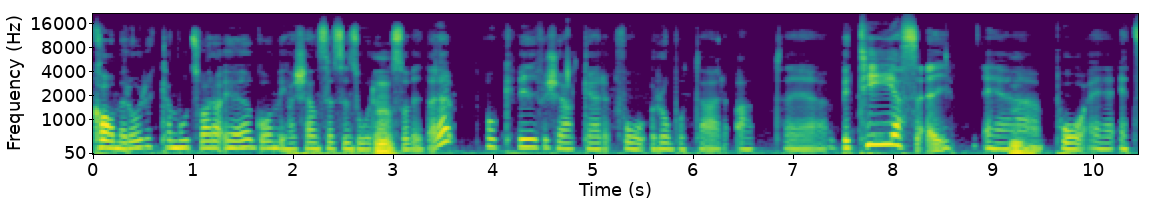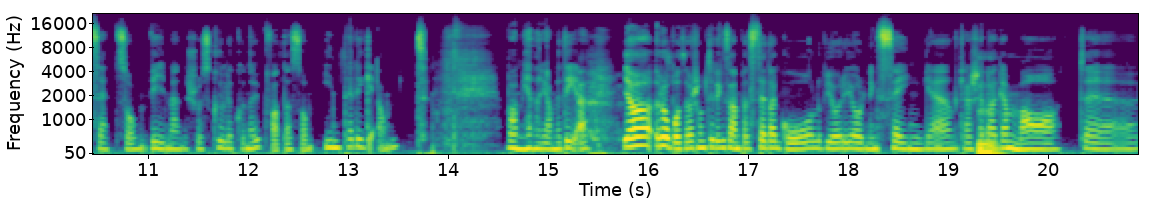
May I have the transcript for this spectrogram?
Kameror kan motsvara ögon, vi har känselsensorer mm. och så vidare. Och vi försöker få robotar att eh, bete sig eh, mm. på eh, ett sätt som vi människor skulle kunna uppfatta som intelligent. Vad menar jag med det? Ja, robotar som till exempel städar golv, gör i ordning sängen, kanske mm. lagar mat, eh,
